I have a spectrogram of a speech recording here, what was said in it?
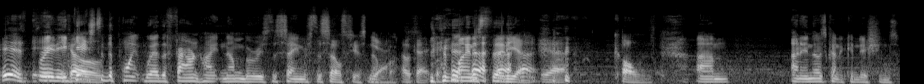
gets, pretty, it- it gets to the point where the Fahrenheit number is the same as the Celsius yeah. number. Okay. Minus 38. yeah. cold. Um, and in those kind of conditions,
